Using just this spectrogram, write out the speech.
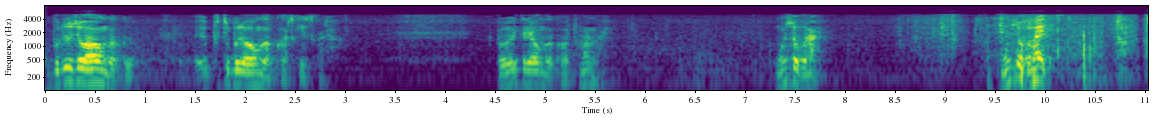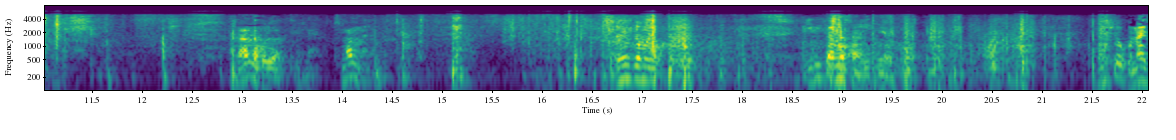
ブルジョワ音楽。プチブル音楽が好きですから。プロレタリ音楽はつまんない。面白くない。面白くない。なんだこれはっていうね。つまんない。全然面白くない。インターナショナル行ってみようか。面白くない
